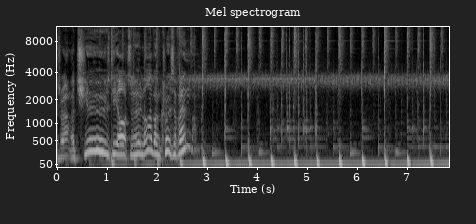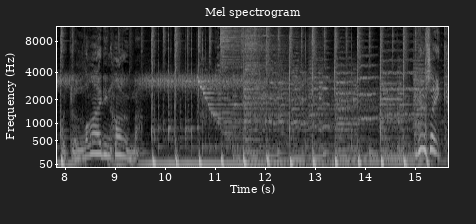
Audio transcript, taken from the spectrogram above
you? goes right on a Tuesday afternoon live on Cruise FM. We're gliding home. Music.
